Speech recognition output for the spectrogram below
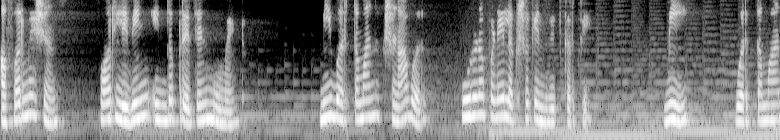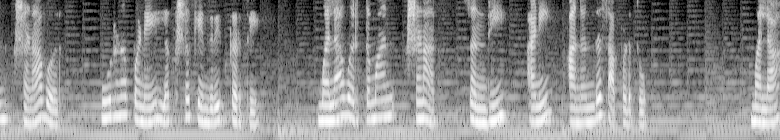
Affirmations for living in the present moment मी वर्तमान क्षणावर पूर्णपणे लक्ष केंद्रित करते. मी वर्तमान क्षणावर पूर्णपणे लक्ष केंद्रित करते. मला वर्तमान क्षणात संधी आणि आनंद सापडतो. मला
